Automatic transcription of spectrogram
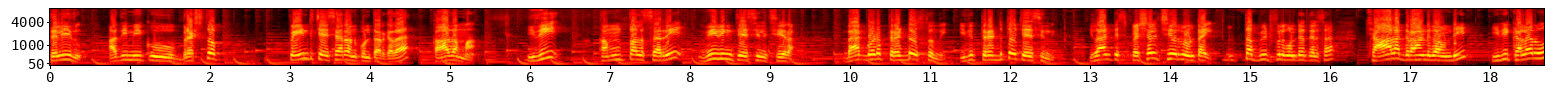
తెలియదు అది మీకు బ్రష్తో పెయింట్ చేశారు అనుకుంటారు కదా? కాదమ్మా. ఇది కంపల్సరీ వీవింగ్ చేసిన చీర. బ్యాక్ కూడా థ్రెడ్ వస్తుంది. ఇది థ్రెడ్తో చేసింది. ఇలాంటి స్పెషల్ చీరలు ఉంటాయి. ఎంత బ్యూటిఫుల్గా ఉంటాయో తెలుసా? చాలా గ్రాండ్గా ఉండి ఇది కలరు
